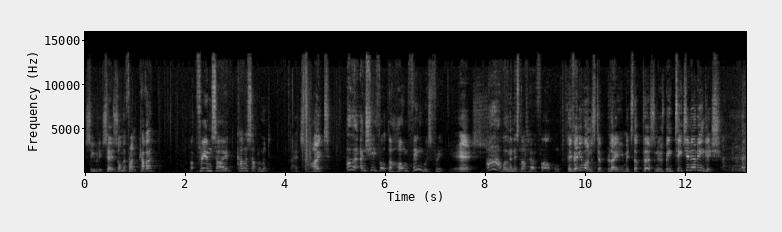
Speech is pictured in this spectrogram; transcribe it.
See what it says on the front cover? But free inside, colour supplement? That's right. Oh, and she thought the whole thing was free? Yes. Ah, well, then it's not her fault. If anyone's to blame, it's the person who's been teaching her English. it's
